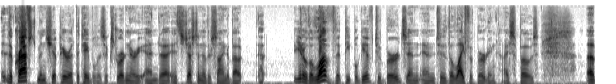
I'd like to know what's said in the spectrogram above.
the craftsmanship here at the table is extraordinary, and uh, it's just another sign about, uh, you know, the love that people give to birds and, and to the life of birding, I suppose. Uh,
